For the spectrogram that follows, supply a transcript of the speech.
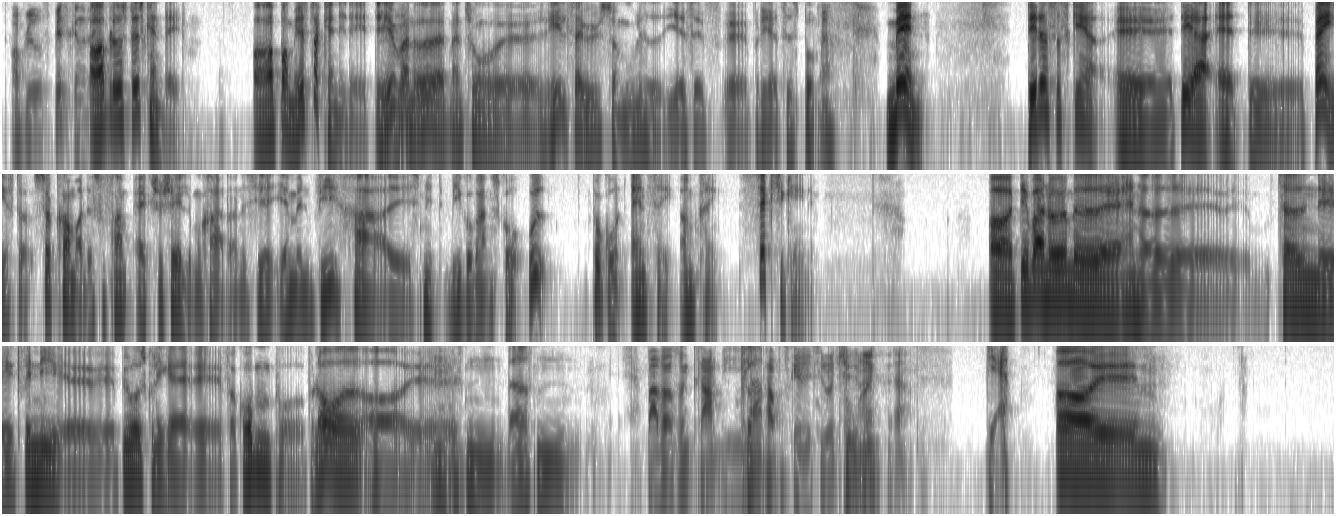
Og blev spidskandidat. og blev spidskandidat. Og borgmesterkandidat, det Mhm. mm-hmm. var noget, at man tog øh, helt seriøst som mulighed i SF øh, på det her tidspunkt. Ja. Men det, der så sker, øh, det er, at øh, bagefter, så kommer det så frem, at Socialdemokraterne siger, jamen vi har øh, smidt Viggo Vangsgaard ud på grund af en sag omkring sexchikane. Og det var noget med, at han havde øh, taget en øh, kvindelig øh, byrådskollega øh, fra gruppen på, på låret, og øh, mm. sådan, været sådan, Bare været sådan klam i Klam. et par forskellige situationer, Type. ikke? Ja. Ja. Og øh,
